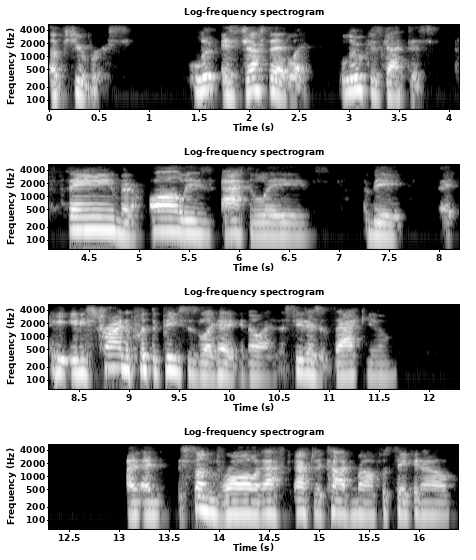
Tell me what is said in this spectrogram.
of hubris. Luke is just that like Luke has got this fame and all these accolades. I mean, he, and he's trying to put the pieces like, hey, you know, I see there's a vacuum, and, and something's wrong after after the cottonmouth was taken out.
